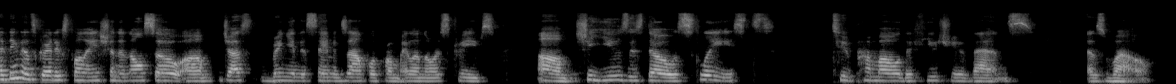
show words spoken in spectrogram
I think that's great explanation and also um, just bringing the same example from Eleanor Streeps. Um, she uses those lists to promote the future events as well.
